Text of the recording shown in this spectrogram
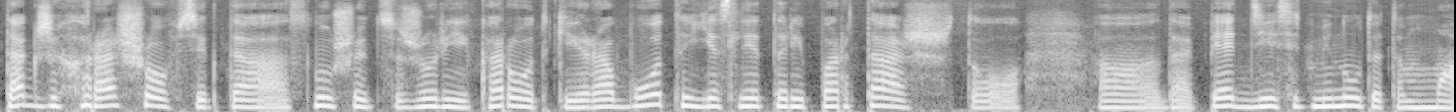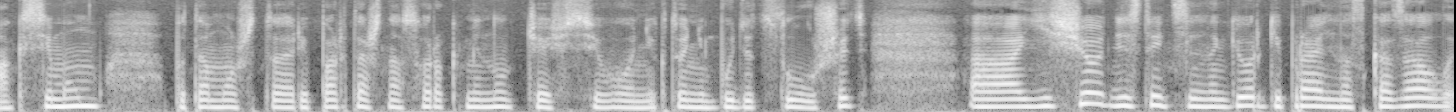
Также хорошо всегда слушаются жюри короткие работы. Если это репортаж, то э, да, 5-10 минут это максимум, потому что репортаж на 40 минут чаще всего никто не будет слушать. А, Еще действительно, Георгий правильно сказал,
